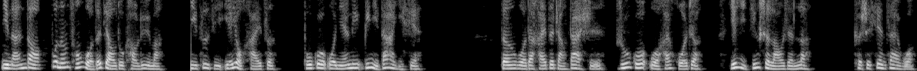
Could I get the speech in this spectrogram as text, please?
你难道不能从我的角度考虑吗？你自己也有孩子，不过我年龄比你大一些。等我的孩子长大时，如果我还活着，也已经是老人了。可是现在我，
